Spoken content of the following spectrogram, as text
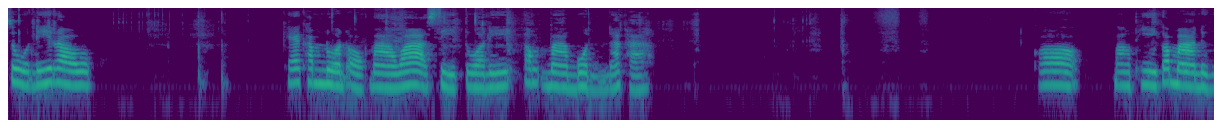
สูตรนี้เรา แค่คำนวณออกมาว่าสี่ตัวนี้ต้องมาบนนะคะ ก็บางทีก็มาหนึ่ง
